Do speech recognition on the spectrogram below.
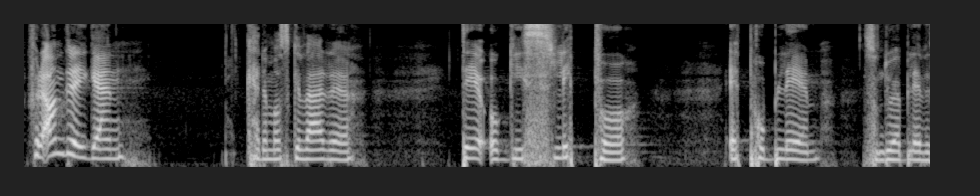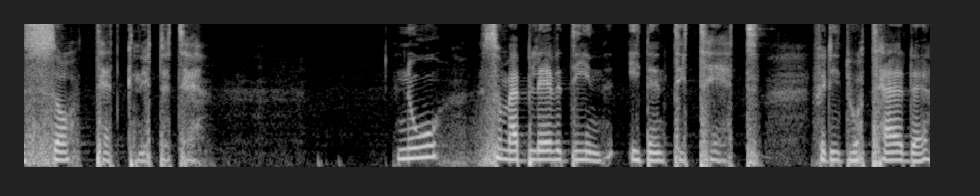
For andre igjen kan det måske være det å gi slipp på et problem som du er blitt så tett knyttet til. Noe som er blitt din identitet fordi du har tatt det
